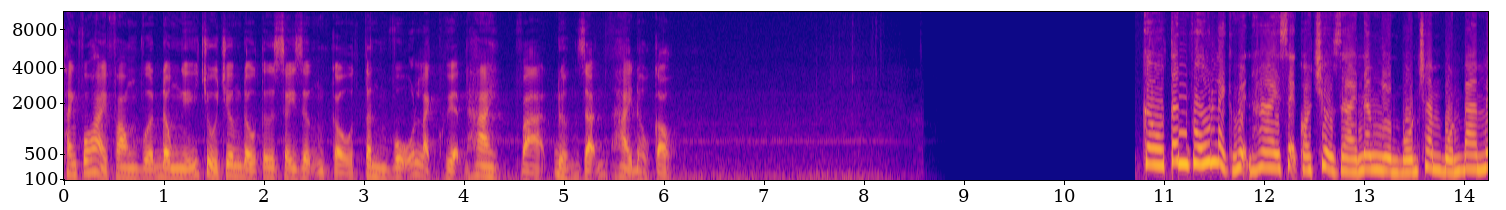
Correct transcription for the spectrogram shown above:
Thành phố Hải Phòng vừa đồng ý chủ trương đầu tư xây dựng cầu Tân Vũ Lạch huyện 2 và đường dẫn hai đầu cầu. Cầu Tân Vũ Lạch huyện 2 sẽ có chiều dài 5.443 m,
